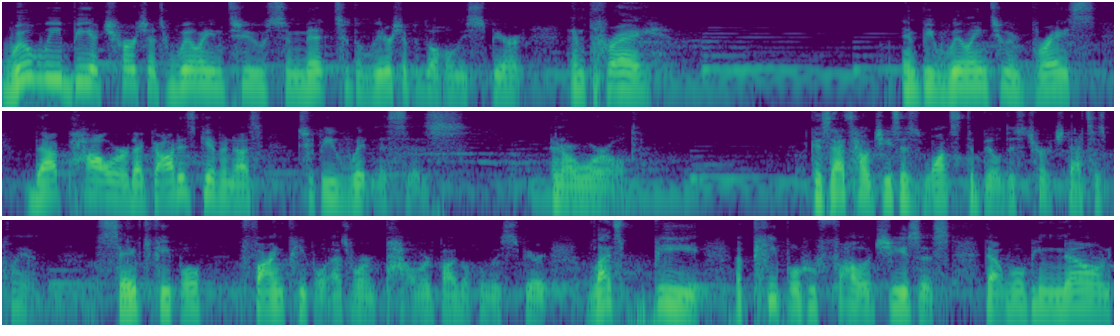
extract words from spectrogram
Will we be a church that's willing to submit to the leadership of the Holy Spirit and pray and be willing to embrace that power that God has given us to be witnesses in our world? Because that's how Jesus wants to build his church. That's his plan. Saved people find people as we're empowered by the Holy Spirit. Let's be a people who follow Jesus that will be known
